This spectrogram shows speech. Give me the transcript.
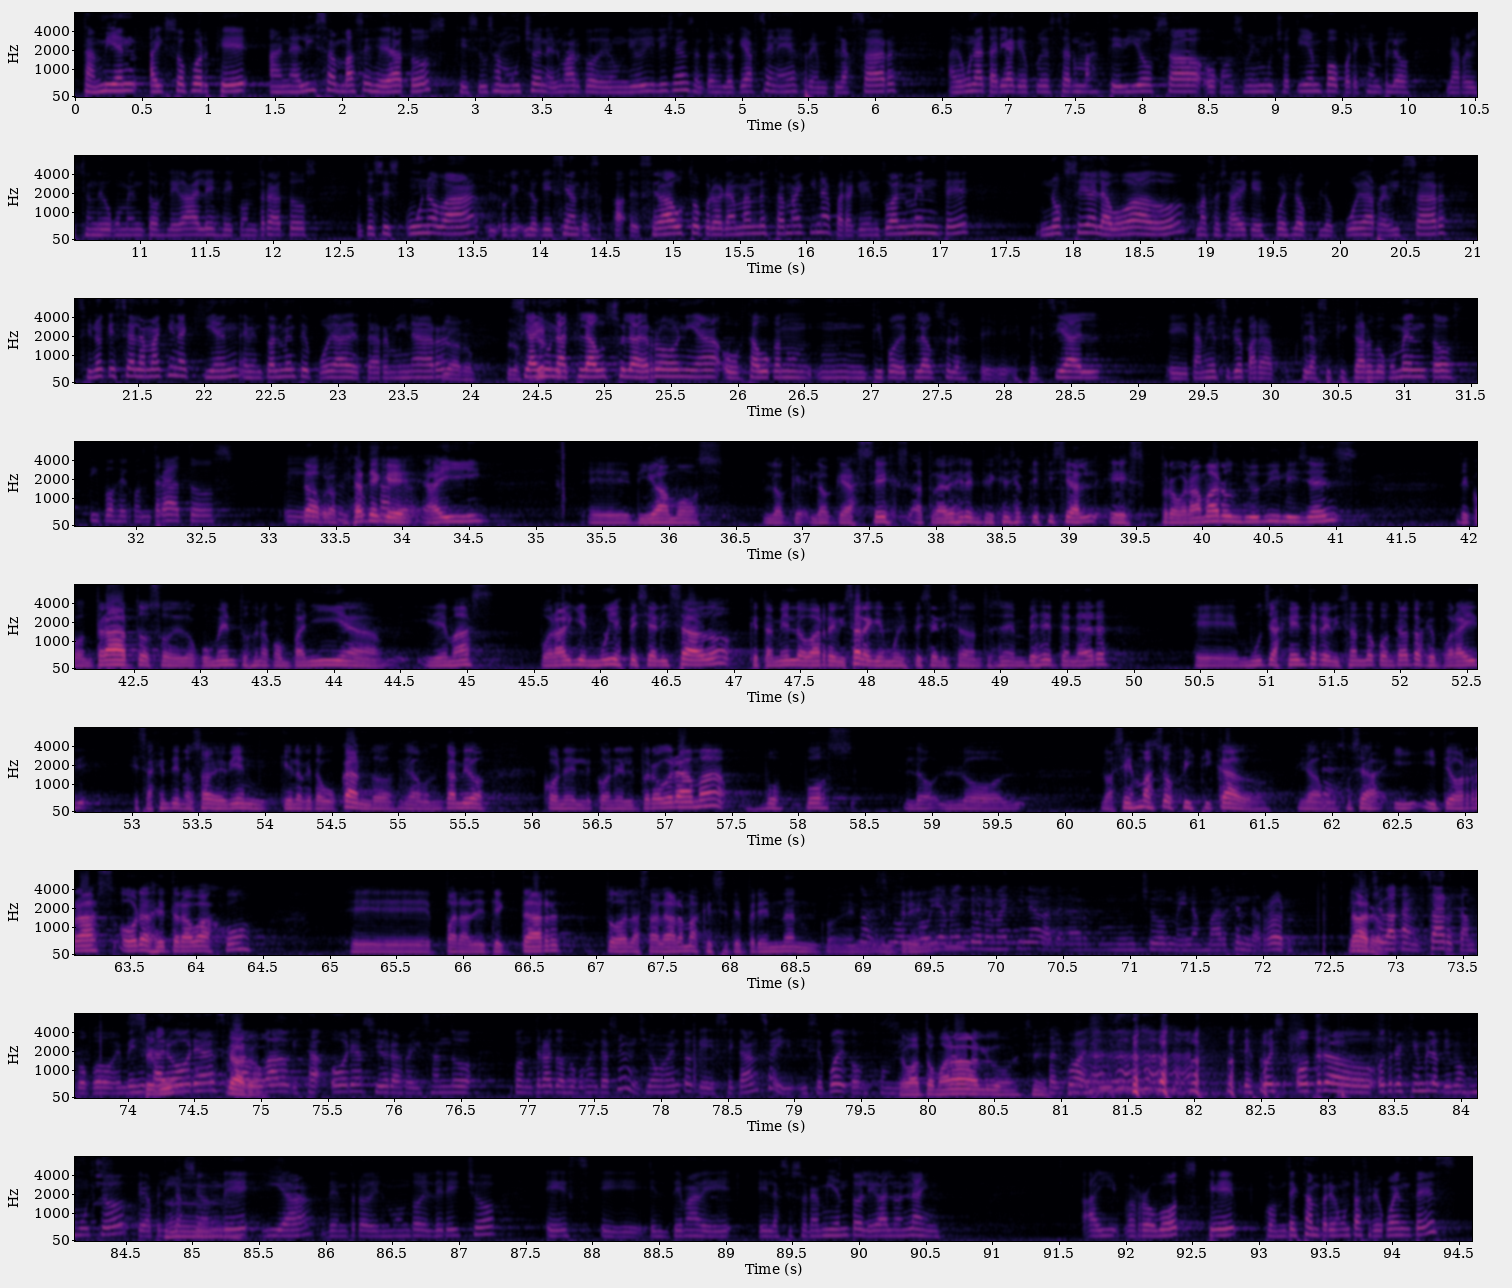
También hay software que analizan bases de datos que se usan mucho en el marco de un due diligence, entonces lo que hacen es reemplazar alguna tarea que puede ser más tediosa o consumir mucho tiempo, por ejemplo, la revisión de documentos legales, de contratos. Entonces uno va, lo que, lo que decía antes, se va autoprogramando esta máquina para que eventualmente no sea el abogado, más allá de que después lo, pueda revisar, sino que sea la máquina quien eventualmente pueda determinar si hay una cláusula errónea o está buscando un, tipo de cláusula eh, especial. Eh, también sirve para clasificar documentos, tipos de contratos. Eh, claro, pero fíjate que ahí, eh, digamos, lo que, lo que haces a través de la inteligencia artificial es programar un due diligence de contratos o de documentos de una compañía y demás por alguien muy especializado que también lo va a revisar alguien muy especializado. Entonces, en vez de tener mucha gente revisando contratos que por ahí esa gente no sabe bien qué es lo que está buscando, digamos. En cambio, con el, con el programa, vos, vos lo, lo, lo haces más sofisticado, digamos, o sea, y, te ahorras horas de trabajo eh, para detectar todas las alarmas que se te prendan. entre... Obviamente una máquina va a tener mucho menos margen de error. No se va a cansar tampoco. En vez de estar horas, un abogado que está horas y horas revisando contratos, documentación, llega un momento que se cansa y, se puede confundir. Se va a tomar algo. Tal cual. Después, otro, otro ejemplo que vemos mucho de aplicación ah. de IA dentro del mundo del derecho es eh, el tema del asesoramiento legal online. Hay robots que contestan preguntas frecuentes,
